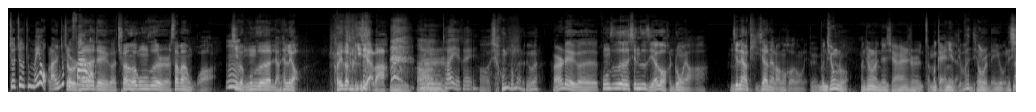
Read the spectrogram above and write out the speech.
就就就没有了，人就就是他不发了。这个全额工资是三万五，嗯、基本工资两千六，可以这么理解吧？嗯，嗯，以。可以可以，哦，行，明白了，明白了。反正这个工资薪资结构很重要啊，尽量体现在劳动合同里。对，问清楚，问清楚你这钱是怎么给你的你。问清楚也没用，你写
